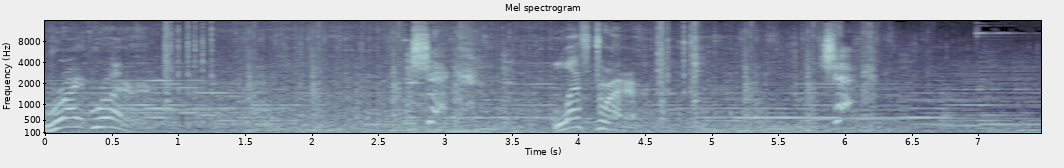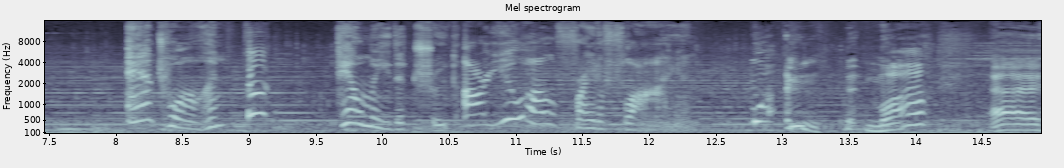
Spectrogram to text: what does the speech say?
Right rudder, Check, left rudder. check. Antoine, tell me the truth. Are you all afraid of flying? What? Moi? Uh,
